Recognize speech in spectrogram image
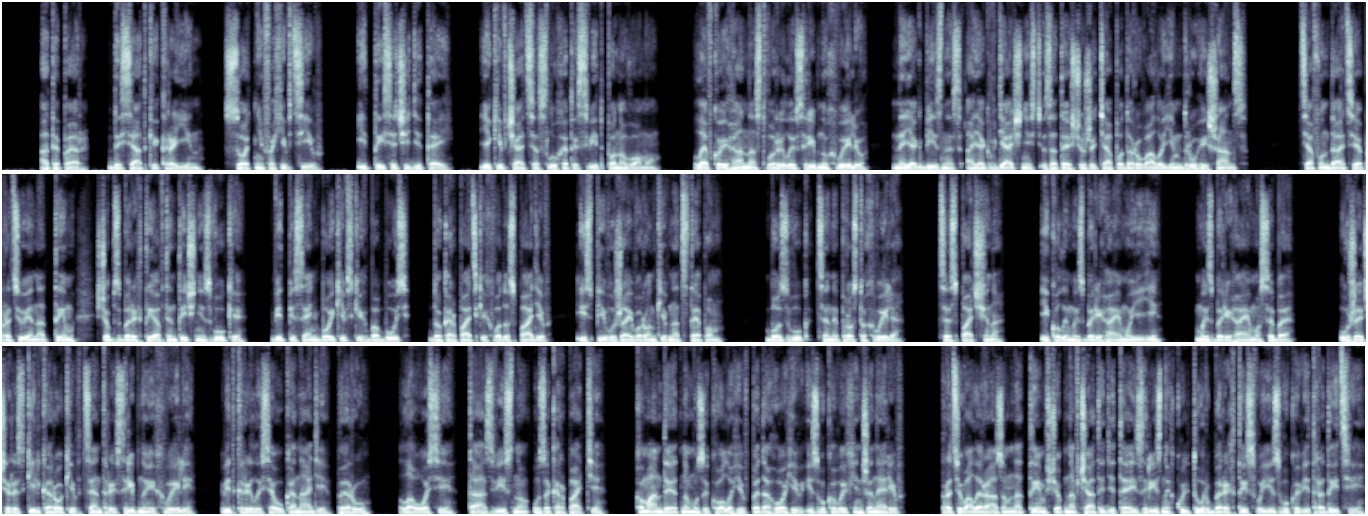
а тепер десятки країн, сотні фахівців і тисячі дітей, які вчаться слухати світ по-новому. Левко і Ганна створили срібну хвилю не як бізнес, а як вдячність за те, що життя подарувало їм другий шанс. Ця фундація працює над тим, щоб зберегти автентичні звуки від пісень бойківських бабусь до карпатських водоспадів і співу жайворонків над степом. Бо звук це не просто хвиля, це спадщина. І коли ми зберігаємо її, ми зберігаємо себе. Уже через кілька років центри срібної хвилі відкрилися у Канаді, Перу, Лаосі та, звісно, у Закарпатті. Команди етномузикологів, педагогів і звукових інженерів працювали разом над тим, щоб навчати дітей з різних культур берегти свої звукові традиції.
